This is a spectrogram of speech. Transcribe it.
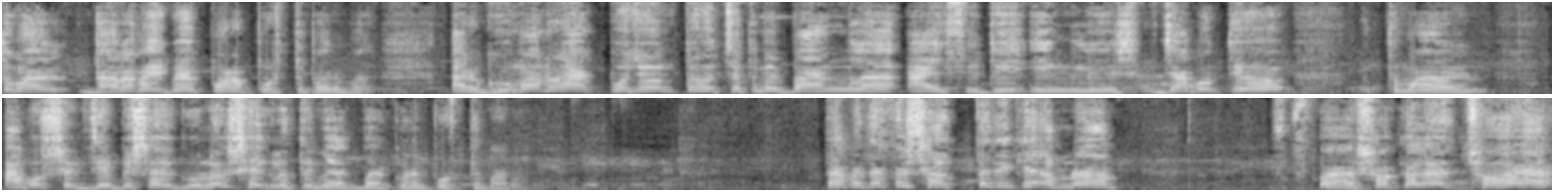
তোমার ধারাবাহিকভাবে পড়া পড়তে পারবা। আর ঘুমানোর আগ পর্যন্ত হচ্ছে তুমি বাংলা আইসিটি ইংলিশ যাবতীয় তোমার আবশ্যক যে বিষয়গুলো, সেগুলো তুমি একবার করে পড়তে পারো। তারপর দেখো, সাত তারিখে আমরা সকালে ছয় আর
